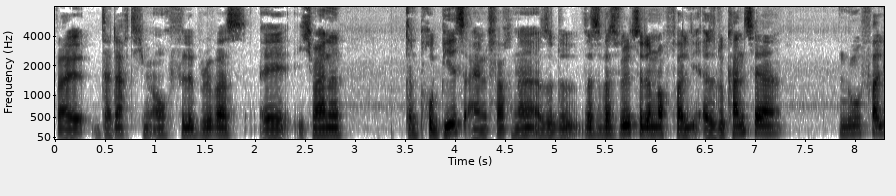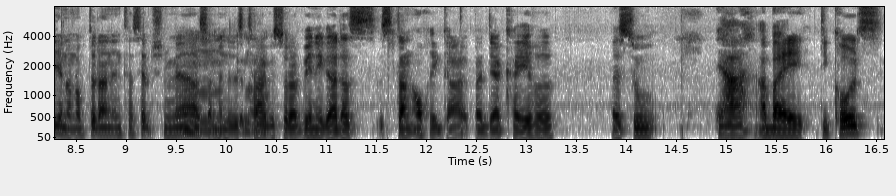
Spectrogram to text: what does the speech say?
weil da dachte ich mir auch, Philip Rivers, ey, ich meine, dann probier's einfach, ne? Also du, was, was willst du denn noch verlieren? Also du kannst ja nur verlieren. Und ob du dann Interception mehr hast am Ende des genau. Tages oder weniger, das ist dann auch egal. Bei der Karriere, weißt du, ja, aber hey, die Colts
